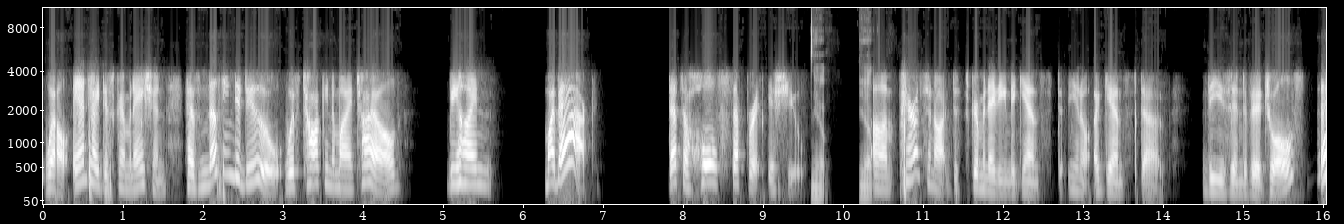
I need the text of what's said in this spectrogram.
Well, anti-discrimination has nothing to do with talking to my child behind my back. That's a whole separate issue. Yep. Yep. Um, parents are not discriminating against, you know, against uh, these individuals at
